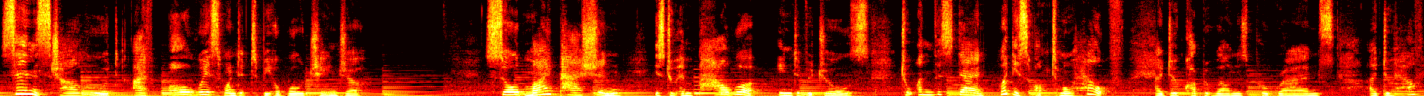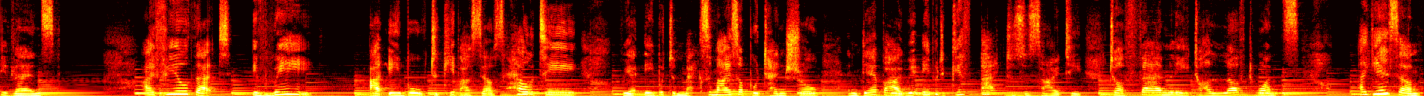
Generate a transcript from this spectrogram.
Since childhood, I've always wanted to be a world changer. So, my passion is to empower individuals to understand what is optimal health. I do corporate wellness programs, I do health events. I feel that if we are able to keep ourselves healthy, we are able to maximize our potential, and thereby we're able to give back to society, to our family, to our loved ones. I guess um,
